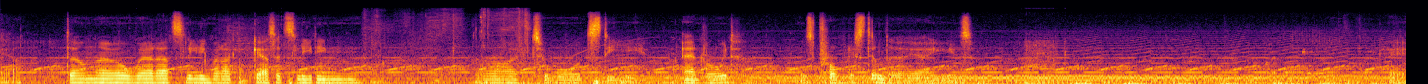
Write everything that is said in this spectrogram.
I don't know where that's leading, but I guess it's leading right towards the android. It's probably still there, yeah, he is. Okay.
